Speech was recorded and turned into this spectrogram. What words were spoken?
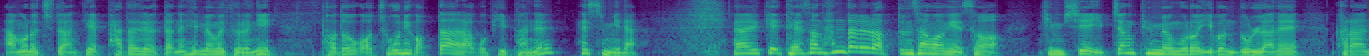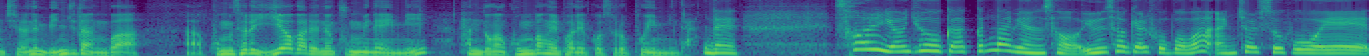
아무렇지도 않게 받아들였다는 해명을 들으니 더더욱 어처구니가 없다라고 비판을 했습니다. 아, 이렇게 대선 한 달을 앞둔 상황에서 김 씨의 입장 표명으로 이번 논란을 가라앉히려는 민주당과 아, 공사를 이어가려는 국민의힘이 한동안 공방을 벌일 것으로 보입니다. 네. 설 연휴가 끝나면서 윤석열 후보와 안철수 후보의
